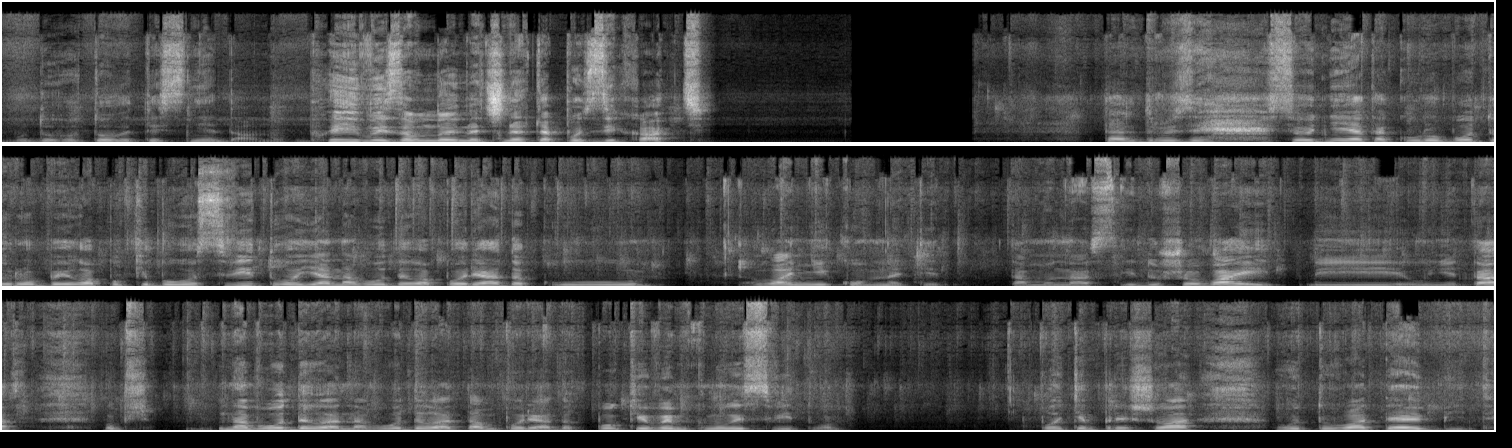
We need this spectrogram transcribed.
буду готувати сніданок, бо і ви за мною почнете позіхати. Так, друзі, сьогодні я таку роботу робила, поки було світло, я наводила порядок у ванній кімнаті. Там у нас і душова, і, і унітаз. В наводила, наводила там порядок, поки вимкнули світло. Потім прийшла готувати обід.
